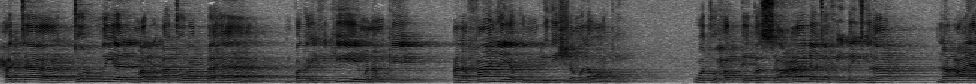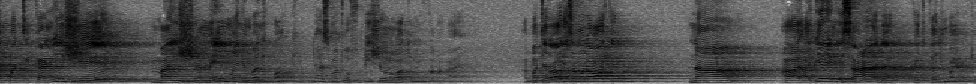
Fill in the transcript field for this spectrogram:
Hatta turdiya almar'atu rabbaha mpaka ifikie mwanamke anafanya ya kumridhisha Mola wake. Wa tuhaqqiqa as-sa'adata fi baitiha na ayapatikanishe maisha mema nyumbani kwake lazima tuwafundishe wanawake mambo kama haya apate radhi za Mola wake na ajenge saada katika nyumba yake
